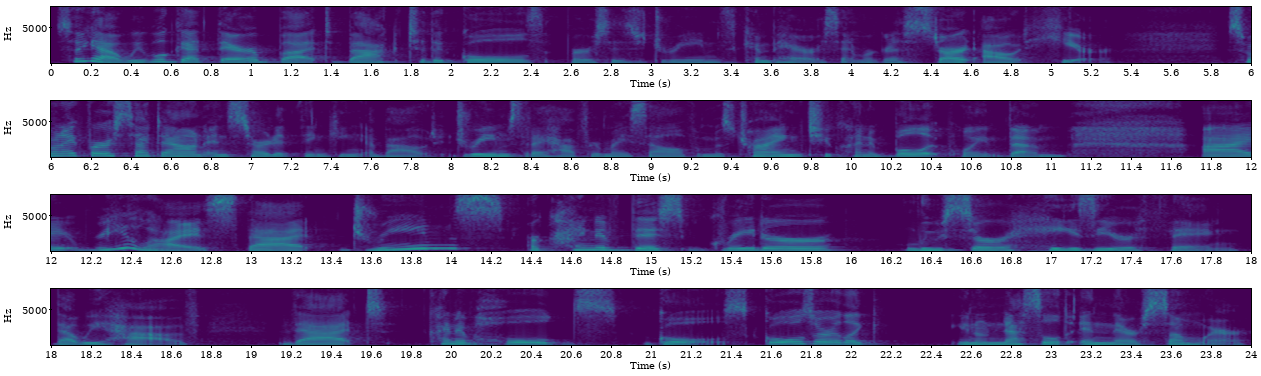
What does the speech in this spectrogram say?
So, yeah, we will get there, but back to the goals versus dreams comparison. We're going to start out here. So, when I first sat down and started thinking about dreams that I have for myself and was trying to kind of bullet point them, I realized that dreams are kind of this greater, looser, hazier thing that we have that kind of holds goals. Goals are like, you know, nestled in there somewhere.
